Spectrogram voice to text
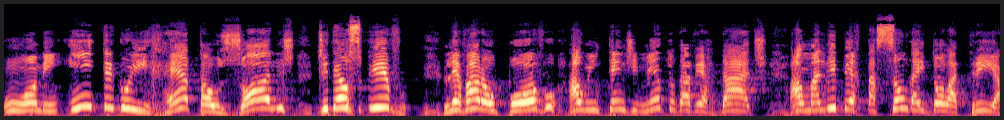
um homem íntegro e reto aos olhos de Deus vivo. Levar ao povo ao entendimento da verdade, a uma libertação da idolatria,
